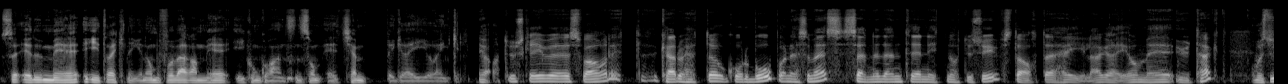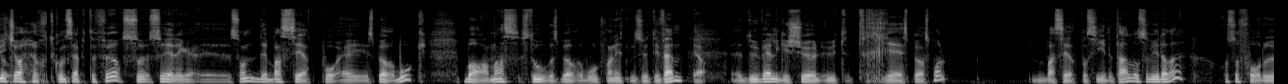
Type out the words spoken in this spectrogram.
så er du med i trekningen om å få være med i konkurransen, som er kjempegrei og enkel. Ja, du skriver svaret ditt, hva du heter og hvor du bor på en SMS, sender den til 1987, starter hele greia med utakt. Og Hvis du ikke har hørt konseptet før, så, så er det eh, sånn. Det er basert på ei spørrebok. Barnas store spørrebok fra 1975. Ja. Du velger sjøl ut tre spørsmål basert på sidetall osv. Og, så og så får du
